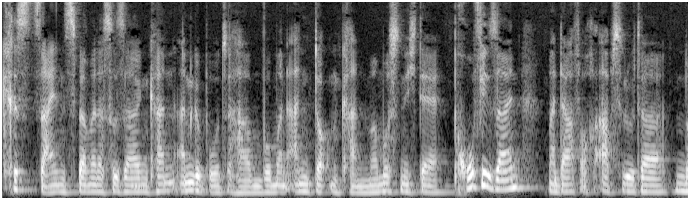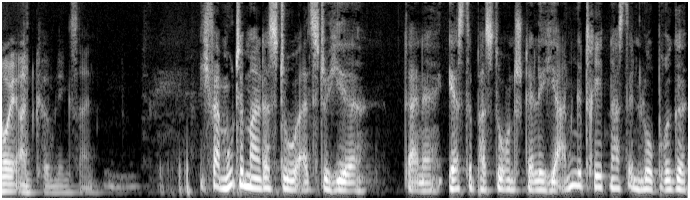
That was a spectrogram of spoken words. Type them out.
Christseins, wenn man das so sagen kann, Angebote haben, wo man andocken kann. Man muss nicht der Profi sein, man darf auch absoluter Neuankömmling sein. Ich vermute mal, dass du, als du hier deine erste Pastorenstelle hier angetreten hast in Lohbrügge,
